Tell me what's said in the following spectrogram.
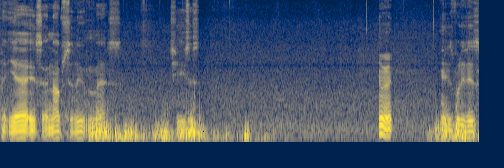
But yeah, it's an absolute mess. Jesus. Alright. What it is.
